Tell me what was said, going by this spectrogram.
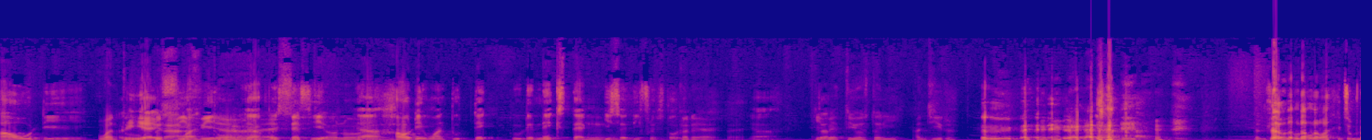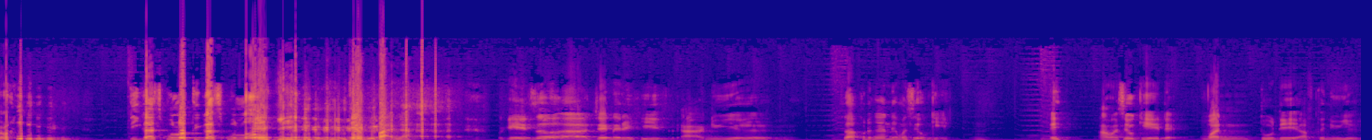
how they want to React perceive want it to uh, yeah, accept perceive it or not. Yeah, how they want to take to the next step is a different story. Correct. correct. Yeah. Okay, back to your story, Anjir. Tiga sepuluh Tiga sepuluh cepat lah. Okay so uh, January hit uh, New Year So aku dengan dia masih okay Eh ah, Masih okay That one two day after New Year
